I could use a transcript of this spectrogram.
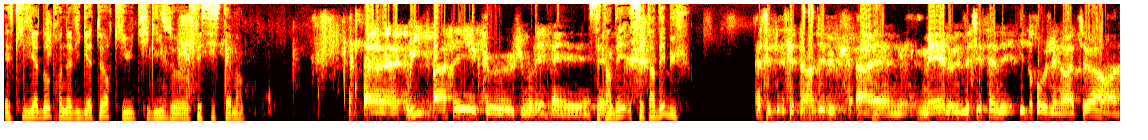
Est-ce qu'il y a d'autres navigateurs qui utilisent ces systèmes? Oui, pas assez que je voulais, mais c'est un c'est un début. C'est un début, mais le, système des hydrogénérateurs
